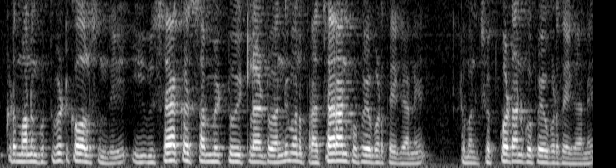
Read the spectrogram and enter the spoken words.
ఇక్కడ మనం గుర్తుపెట్టుకోవాల్సింది ఈ విశాఖ సమ్మిట్ ఇట్లాంటివన్నీ మన ప్రచారానికి ఉపయోగపడతాయి కానీ ఇటు మనం చెప్పుకోవడానికి ఉపయోగపడతాయి కానీ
